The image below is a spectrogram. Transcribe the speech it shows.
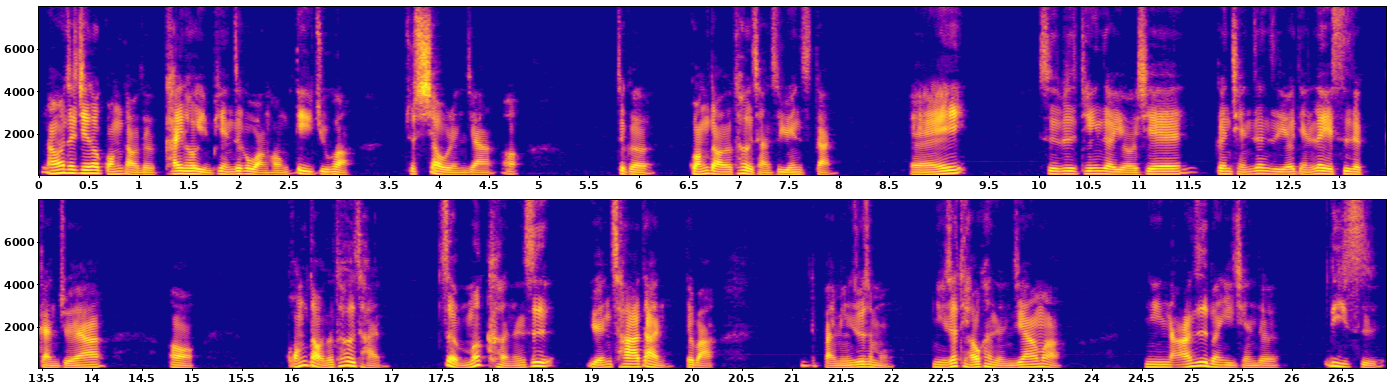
然后再介绍广岛的开头影片，这个网红第一句话就笑人家哦，这个广岛的特产是原子弹，哎，是不是听着有些跟前阵子有点类似的感觉啊？哦，广岛的特产怎么可能是原插弹，对吧？摆明就是什么？你在调侃人家嘛？你拿日本以前的历史，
